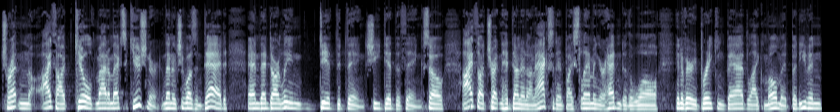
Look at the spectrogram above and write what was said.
Trenton, I thought killed Madam Executioner, and then she wasn't dead, and then Darlene did the thing. She did the thing. So I thought Trenton had done it on accident by slamming her head into the wall in a very Breaking Bad like moment. But even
